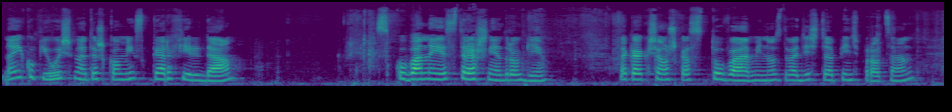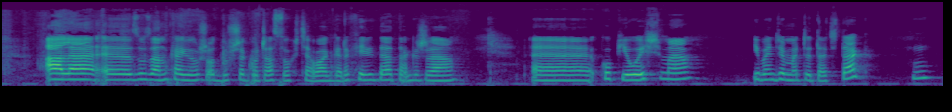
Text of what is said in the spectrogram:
No i kupiłyśmy też komiks Garfielda. Skubany jest strasznie drogi. Taka książka stówę minus 25%. Ale e, Zuzanka już od dłuższego czasu chciała Garfielda, także e, kupiłyśmy i będziemy czytać, tak? Hmm?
